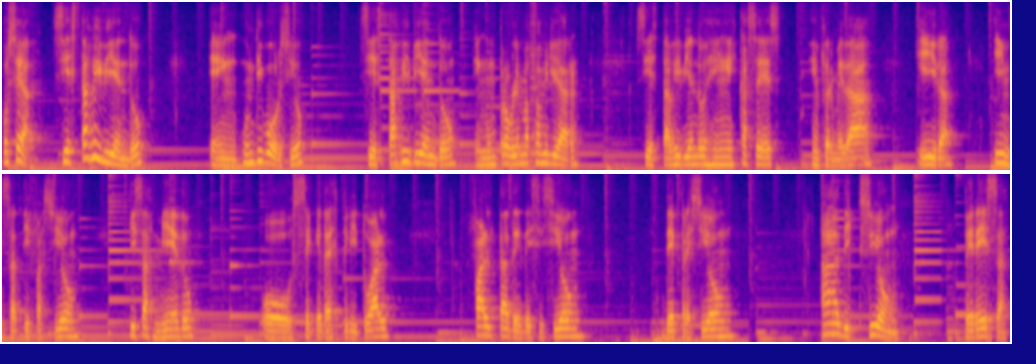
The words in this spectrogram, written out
O sea, si estás viviendo en un divorcio, si estás viviendo en un problema familiar, si estás viviendo en escasez, enfermedad, ira, insatisfacción, quizás miedo o sequedad espiritual, falta de decisión, depresión, adicción, pereza.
